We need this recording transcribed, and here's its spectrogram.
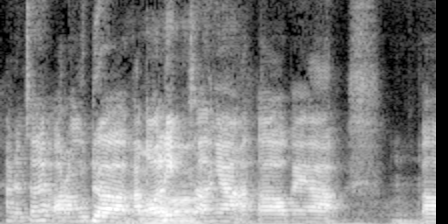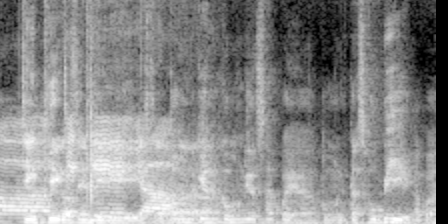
Ada misalnya orang muda Katolik Ah. misalnya atau kayak eh, CG kalau di- ya. Atau Ah. mungkin komunitas apa ya? Komunitas hobi apa?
